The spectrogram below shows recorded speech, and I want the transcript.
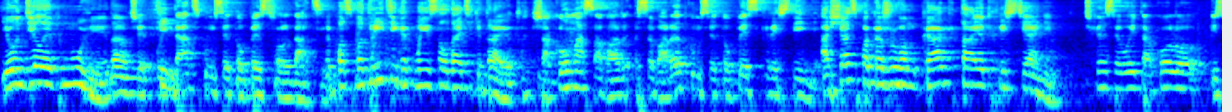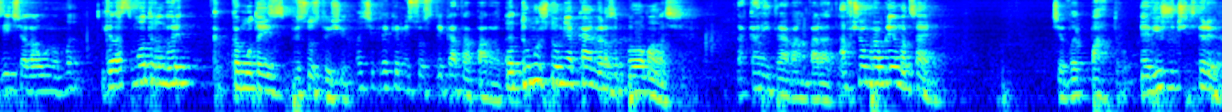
И он делает муви, да, Ce, фильм. uitați cum se topesc soldații. Посмотрите, как мои солдатики tают. Și acum să vă, să vă arăt cum se topesc creștinii. А сейчас покажу вам, как tают христиане. Și când se uită acolo, îi zice la unul, mă, И когда смотрит, он говорит к кому-то из присутствующих, mă, ce cred că mi s-a stricat aparatul. «Э, думаю, что у меня камера за- поломалась. Dar care-i treaba în aparat? А в чем проблема, царь? Ce văd patru. Я вижу четверых.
